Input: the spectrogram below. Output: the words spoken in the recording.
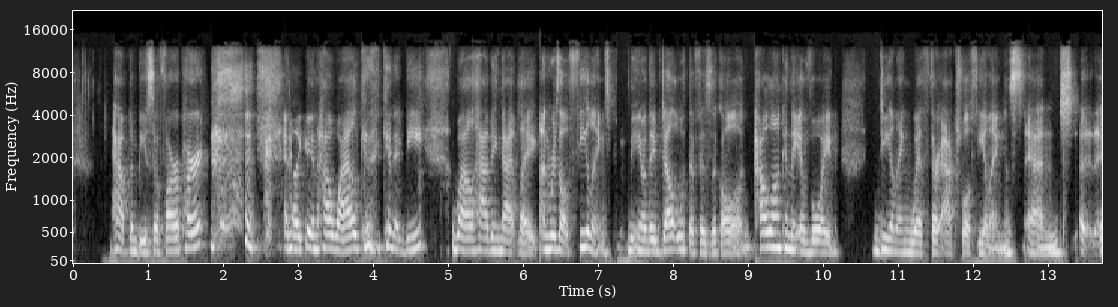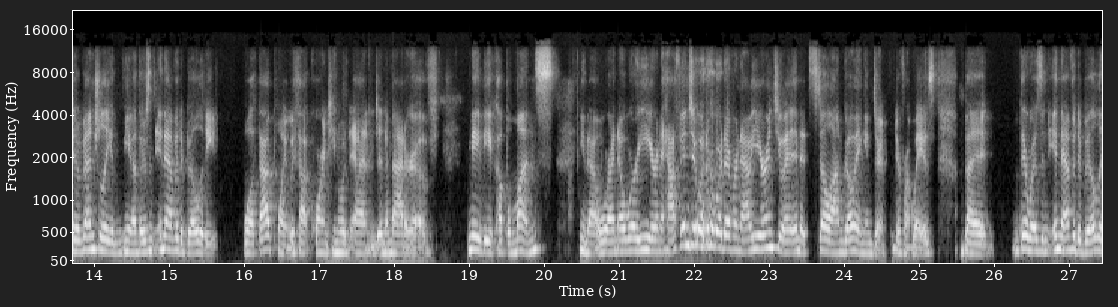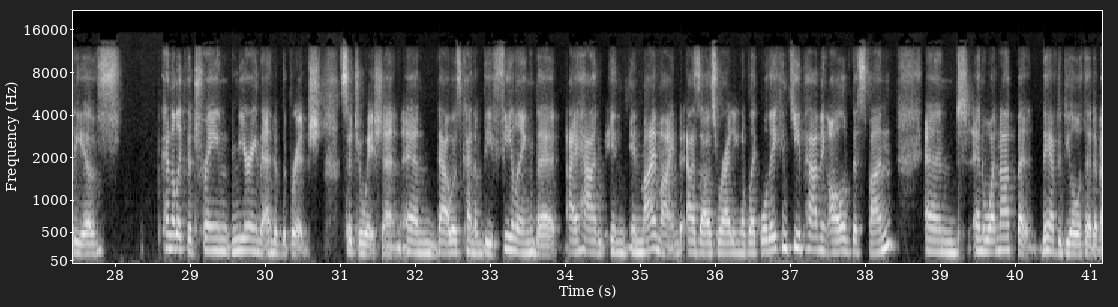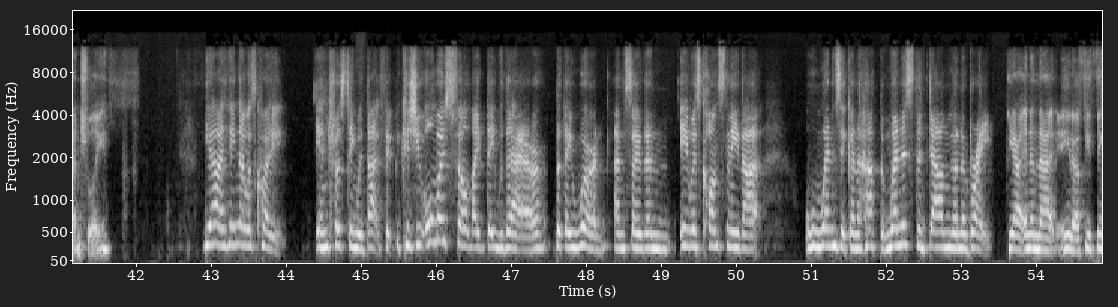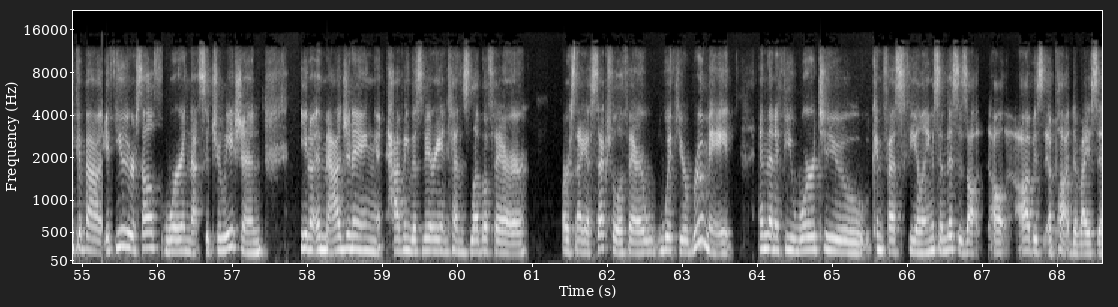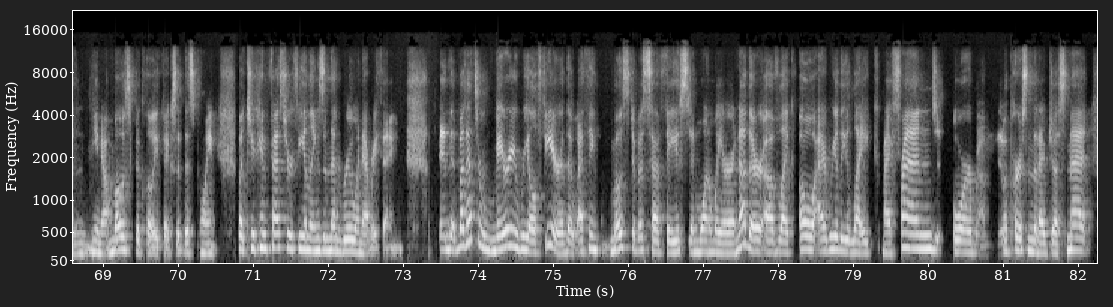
have them be so far apart? And like and how wild can, can it be while having that like unresolved feelings? You know they've dealt with the physical. And how long can they avoid dealing with their actual feelings? And uh, eventually you know there's an inevitability. Well at that point we thought quarantine would end in a matter of maybe a couple months you know where i know we're a year and a half into it or whatever now year into it and it's still ongoing in di- different ways. But there was an inevitability of kind of like the train nearing the end of the bridge situation. And that was kind of the feeling that i had in in my mind as i was writing of like well they can keep having all of this fun and and whatnot but they have to deal with it eventually. Yeah i think that was quite interesting with that fit because you almost felt like they were there but they weren't. And so then it was constantly that well, when's it going to happen? When is the dam going to break? Yeah. And in that, you know, if you think about if you yourself were in that situation, you know, imagining having this very intense love affair or I guess sexual affair with your roommate. And then if you were to confess feelings, and this is all, all obviously a plot device in you know most Chloe fics at this point, but to confess your feelings and then ruin everything. And, but that's a very real fear that I think most of us have faced in one way or another of like, oh, I really like my friend or a person that I've just met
